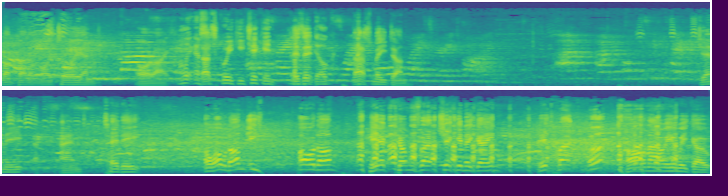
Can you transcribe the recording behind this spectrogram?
lump out of my toy. And all right, I think that's, a squeaky chicken. is Lucky it? dog? That's me done. Jenny and Teddy. Oh, hold on. He's hold on. Here comes that chicken again. It's back. Oh. oh, now here we go.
